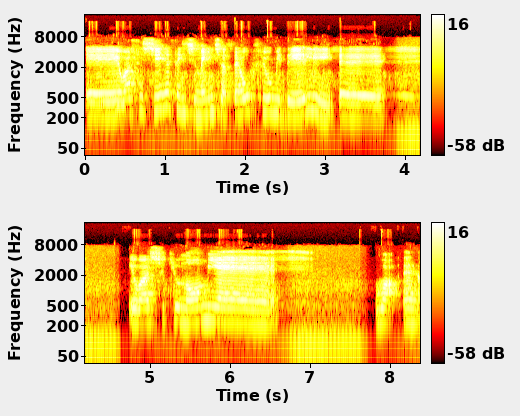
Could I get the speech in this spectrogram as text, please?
É, eu assisti recentemente até o filme dele. É, eu acho que o nome é é,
